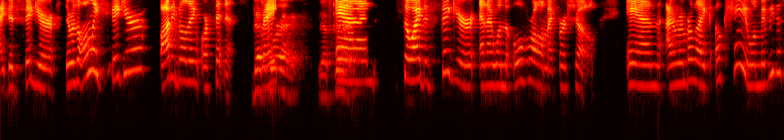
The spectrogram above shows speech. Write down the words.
i did figure there was only figure bodybuilding or fitness that's right? correct. That's correct. And so I did figure and I won the overall on my first show. And I remember like, okay, well maybe this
